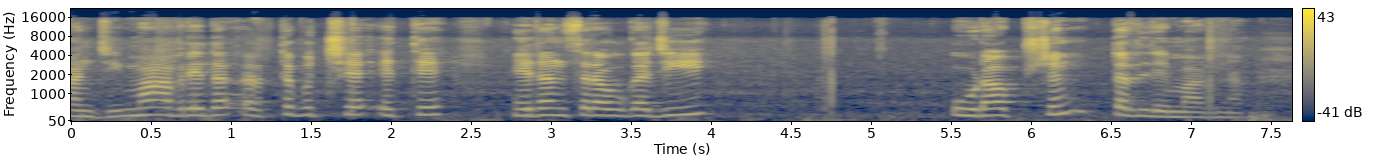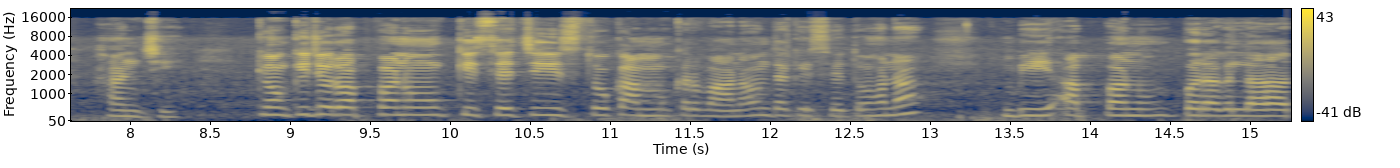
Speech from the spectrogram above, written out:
ਹਾਂਜੀ, ਮੁਹਾਵਰੇ ਦਾ ਅਰਥ ਪੁੱਛਿਆ ਇੱਥੇ, ਇਹਦਾ ਆਨਸਰ ਆਊਗਾ ਜੀ, ਊੜਾ ਆਪਸ਼ਨ ਤਰਲੇ ਮਾਰਨਾ। ਹਾਂਜੀ ਕਿਉਂਕਿ ਜਦੋਂ ਆਪਾਂ ਨੂੰ ਕਿਸੇ ਚੀਜ਼ ਤੋਂ ਕੰਮ ਕਰਵਾਉਣਾ ਹੁੰਦਾ ਕਿਸੇ ਤੋਂ, ਹਨਾ, ਵੀ ਆਪਾਂ ਨੂੰ ਪਰ ਅਗਲਾ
